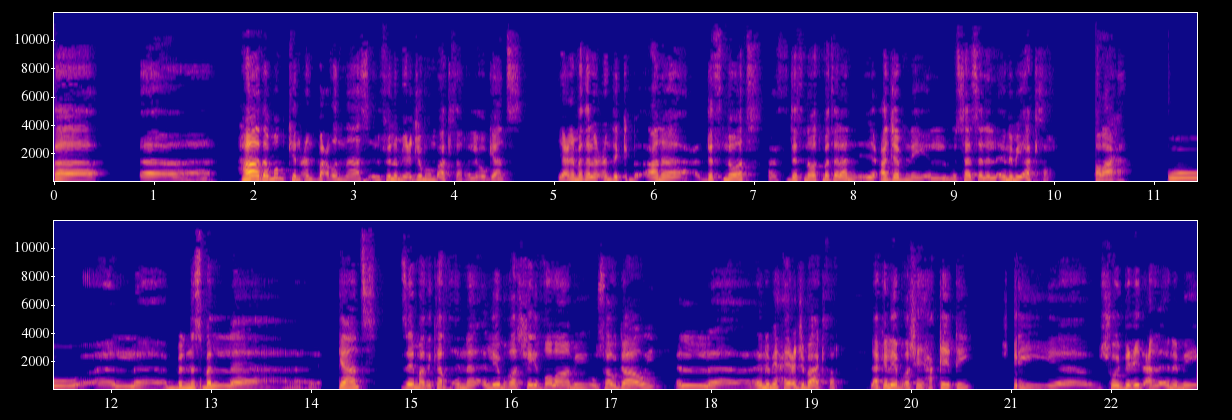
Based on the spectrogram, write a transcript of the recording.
ف آه، هذا ممكن عند بعض الناس الفيلم يعجبهم أكثر اللي هو Gantz يعني مثلا عندك أنا Death Note في Death Note مثلا عجبني المسلسل الأنمي أكثر صراحة. وبالنسبه ل Gantz زي ما ذكرت إن اللي يبغى شيء ظلامي وسوداوي الانمي حيعجبه أكثر. لكن اللي يبغى شيء حقيقي شيء آه، شوي بعيد عن الانمي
